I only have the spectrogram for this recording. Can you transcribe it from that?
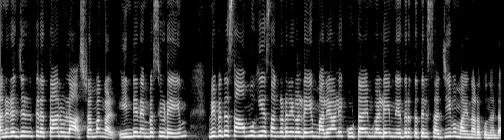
അനുരഞ്ജനത്തിലെത്താനുള്ള ശ്രമങ്ങൾ ഇന്ത്യൻ എംബസിയുടെയും വിവിധ സാമൂഹിക സംഘടനകളുടെയും മലയാളി കൂട്ടായ്മകളുടെയും നേതൃത്വത്തിൽ സജീവമായി നടക്കുന്നുണ്ട്.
